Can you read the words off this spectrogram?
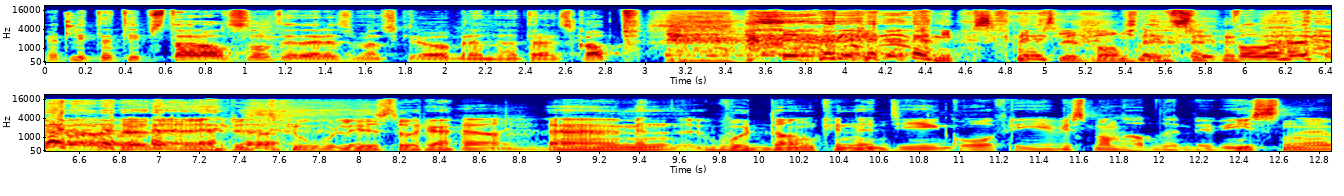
Et lite tips der altså til dere som ønsker å brenne et regnskap. knips, knips litt på den. Knips litt på det. det, det er en helt utrolig historie. Ja. Eh, men hvordan kunne de gå fri hvis man hadde bevisene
